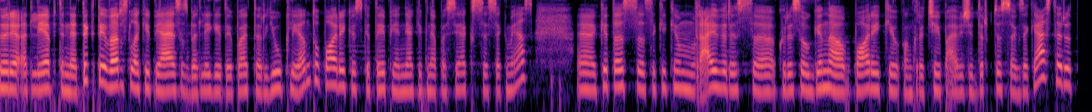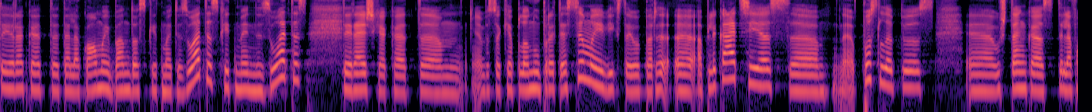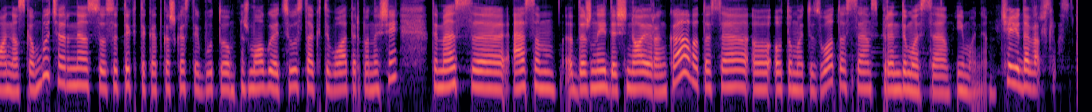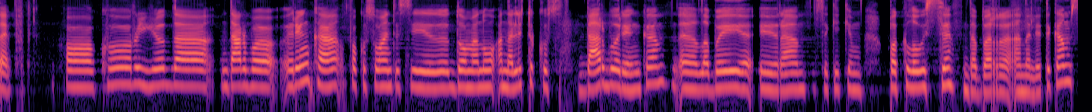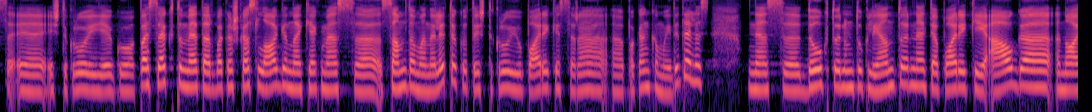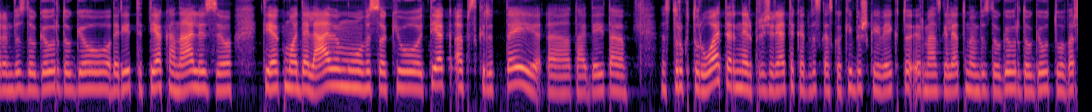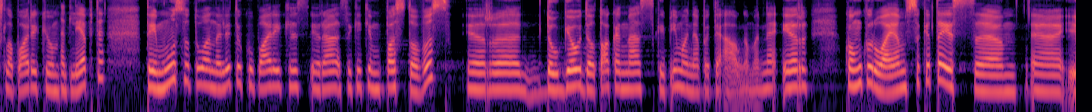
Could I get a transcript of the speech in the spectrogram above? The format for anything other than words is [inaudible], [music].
turi atliepti ne tik tai verslą kaip jaisus, bet lygiai taip pat ir jų klientų poreikius, kitaip jie niekaip nepasieks sėkmės. Kitas, sakykime, driver lyderis, e, kuris augina poreikį konkrečiai, pavyzdžiui, dirbti su egzekesteriu, tai yra, kad telekomai bando skaitmatizuotis, skaitmenizuotis. Tai reiškia, kad visokie planų pratesimai vyksta jau per e, aplikacijas, e, puslapius, užtenka telefoninio skambučio ar ne, sutikti, kad kažkas tai būtų žmogui atsiųsta, aktyvuota ir panašiai. Tai mes esam dažnai dešinioji ranka, va tose automatizuotose sprendimuose įmonės įmonėm. Čia juda verslas. Taip. O kur juda darbo rinka, fokusuojantis į duomenų analitikus? Darbo rinka e, labai yra, sakykime, paklausi dabar analitikams. E, iš tikrųjų, jeigu pasektumėte arba kažkas logina, kiek mes e, samdom analitikų, tai iš tikrųjų jų poreikis yra pakankamai didelis, nes daug turim tų klientų ir net tie poreikiai auga, norim vis daugiau ir daugiau daryti tiek analizių, tiek modelių modeliavimų visokių, tiek apskritai e, tą dėtą struktūruoti ar ne ir prižiūrėti, kad viskas kokybiškai veiktų ir mes galėtumėm vis daugiau ir daugiau tų verslo poreikių atliepti. Tai mūsų tų analitikų poreikis yra, sakykime, pastovus ir daugiau dėl to, kad mes kaip įmonė pati augam, ar ne? Ir konkuruojam su kitais e, e,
